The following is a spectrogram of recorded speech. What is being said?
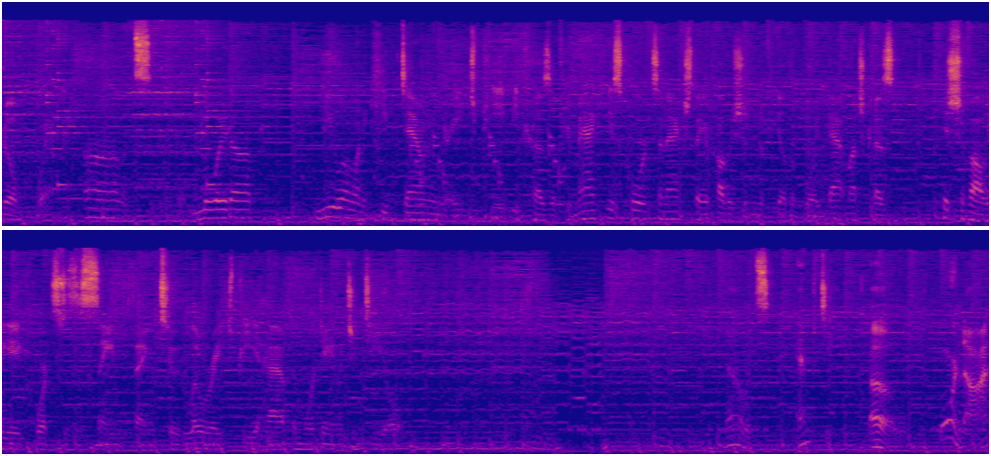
real quick. Uh, let's see. We'll Lloyd up. You, I want to keep down in your HP because of your Magius Quartz, and actually, I probably shouldn't have healed Lloyd that much because his Chevalier Quartz does the same thing too. The lower HP you have, the more damage you deal. No, it's empty. Oh, or not.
